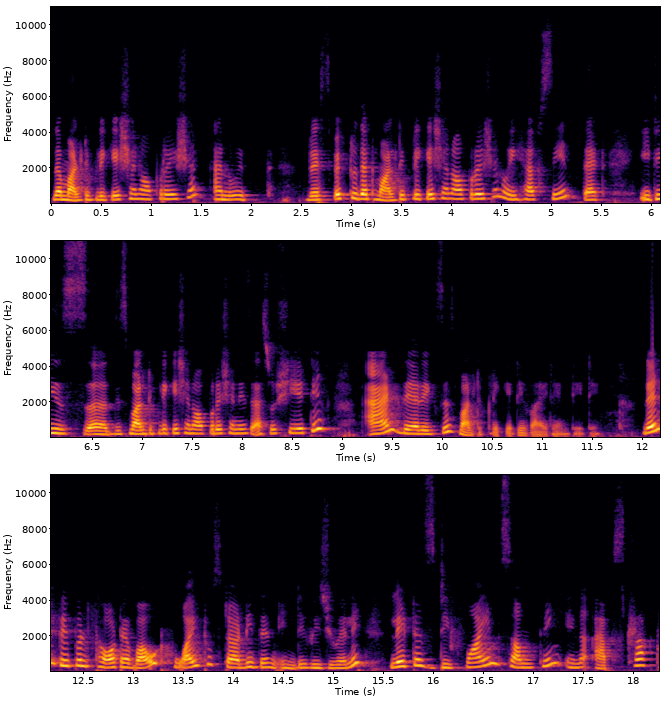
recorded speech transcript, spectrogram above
the multiplication operation and with respect to that multiplication operation we have seen that it is uh, this multiplication operation is associative and there exists multiplicative identity. Then people thought about why to study them individually. Let us define something in an abstract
